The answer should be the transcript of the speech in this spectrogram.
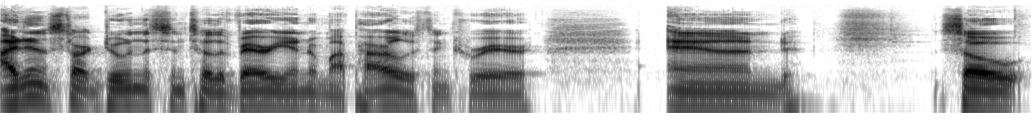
I didn't start doing this until the very end of my powerlifting career, and so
